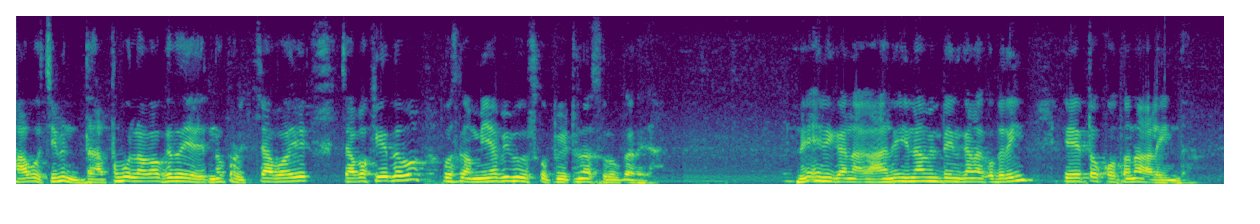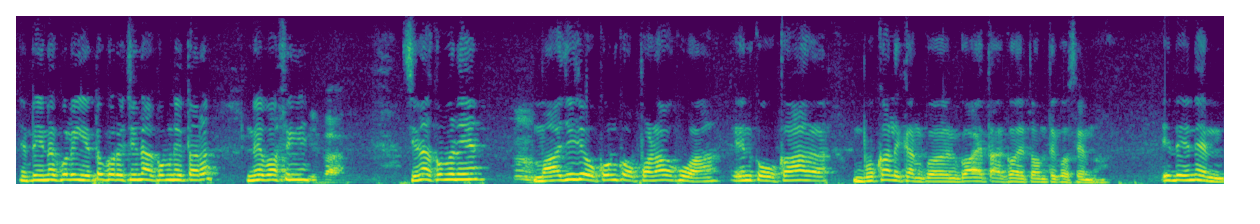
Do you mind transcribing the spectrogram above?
आप चिमिन दप्प को लगाओ के ये नौकर चाबा ये चाबा खीर दो उसका मियाँ भी, भी उसको पीटना शुरू करेगा नहीं इन्हीं का ना इना मिनट इनका ना कुदरी ये तो कोतना आलिंदा इंत इना को ये तो करो चिना को ने तारा ने बासिंगे चिना को मने माजी जो कौन को पढ़ाओ हुआ इनको का बुका लिखन को इनको आयता को तंते को सेनो। इधे इन्हें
